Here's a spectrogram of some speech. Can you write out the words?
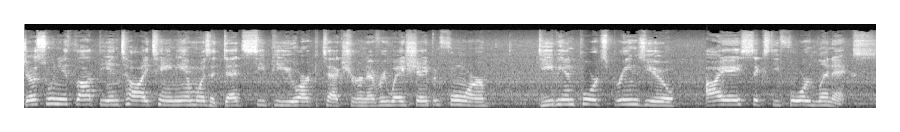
Just when you thought the Intel Itanium was a dead CPU architecture in every way, shape, and form, Debian Ports brings you IA64 Linux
